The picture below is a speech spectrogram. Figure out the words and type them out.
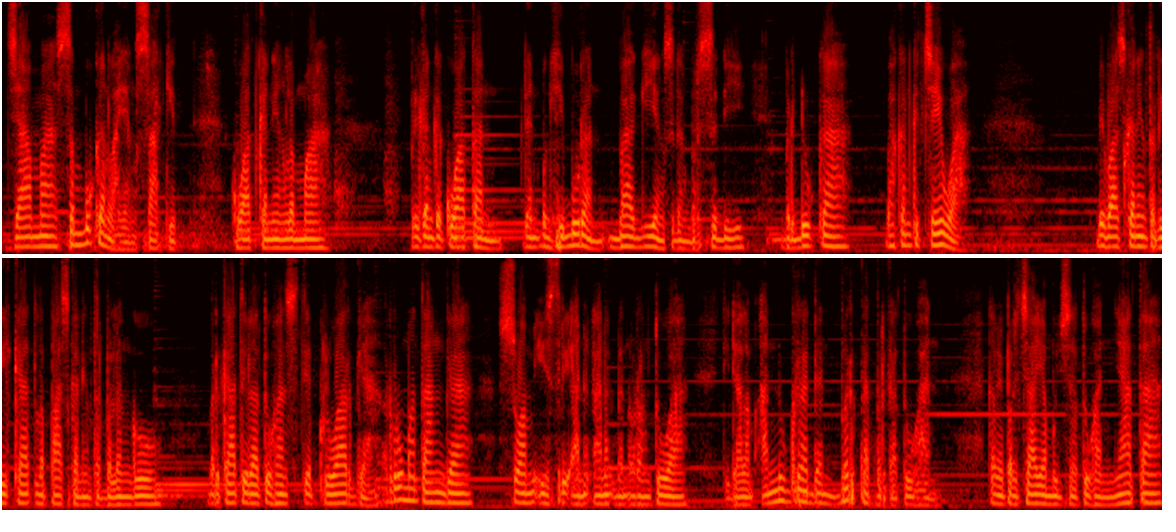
Jama sembuhkanlah yang sakit, kuatkan yang lemah, berikan kekuatan dan penghiburan bagi yang sedang bersedih, berduka, bahkan kecewa. Bebaskan yang terikat, lepaskan yang terbelenggu, Berkatilah Tuhan setiap keluarga, rumah tangga, suami istri, anak-anak dan orang tua di dalam anugerah dan berkat-berkat Tuhan. Kami percaya mujizat Tuhan nyata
